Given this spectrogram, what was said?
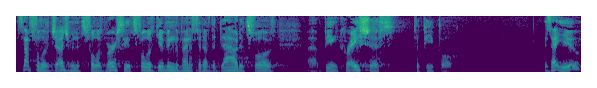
It's not full of judgment, it's full of mercy. It's full of giving the benefit of the doubt, it's full of uh, being gracious to people. Is that you?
